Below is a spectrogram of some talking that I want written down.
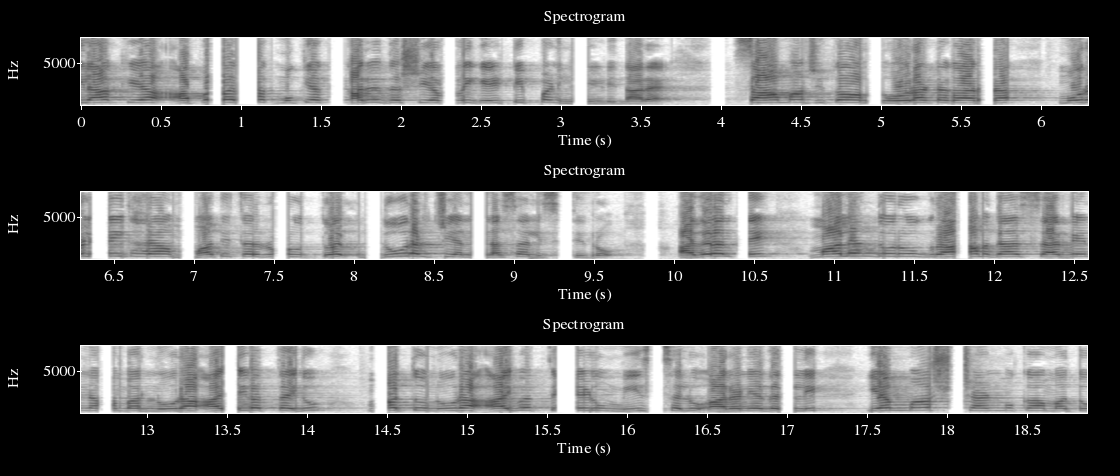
ಇಲಾಖೆಯ ಅಪರ ಮುಖ್ಯ ಕಾರ್ಯದರ್ಶಿಯವರಿಗೆ ಟಿಪ್ಪಣಿ ನೀಡಿದ್ದಾರೆ. ಸಾಮಾಜಿಕ ಹೋರಾಟಗಾರ ಮುರಳೀಧರ ಮತ್ತಿತರರು ದೂರರ್ಜಿಯನ್ನ ಸಲ್ಲಿಸಿದ್ರು. ಅದರಂತೆ ಮಲಂದೂರು ಗ್ರಾಮದ ಸರ್ವೆ ನಂಬರ್ ನೂರ ಐವತ್ತೈದು ಮತ್ತು ನೂರ ಐವತ್ತೇಳು ಮೀಸಲು ಅರಣ್ಯದಲ್ಲಿ ಎಂಆರ್ ಷಣ್ಮುಖ ಮತ್ತು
